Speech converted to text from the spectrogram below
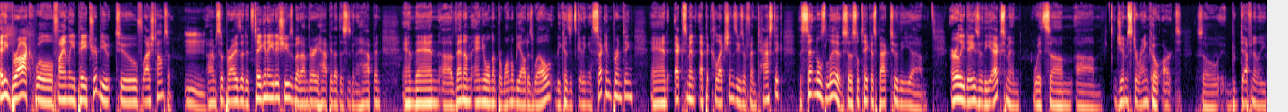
Eddie Brock will finally pay tribute to Flash Thompson. Mm. I'm surprised that it's taken eight issues, but I'm very happy that this is going to happen. And then uh, Venom Annual Number One will be out as well because it's getting a second printing. And X Men Epic Collections; these are fantastic. The Sentinels live, so this will take us back to the um, early days of the X Men with some um, Jim Steranko art. So definitely,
